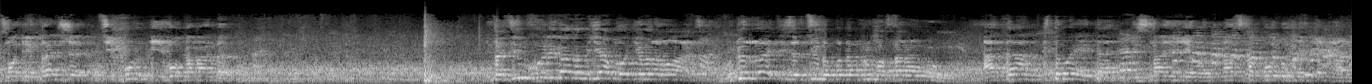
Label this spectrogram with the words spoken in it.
Смотрим дальше. Тимур и его команда. Дадим хулиганам яблоки воровать. Убирайтесь отсюда по добру, по здорову. Адам, кто Не знаю, Ева, нас походу выгоняли.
